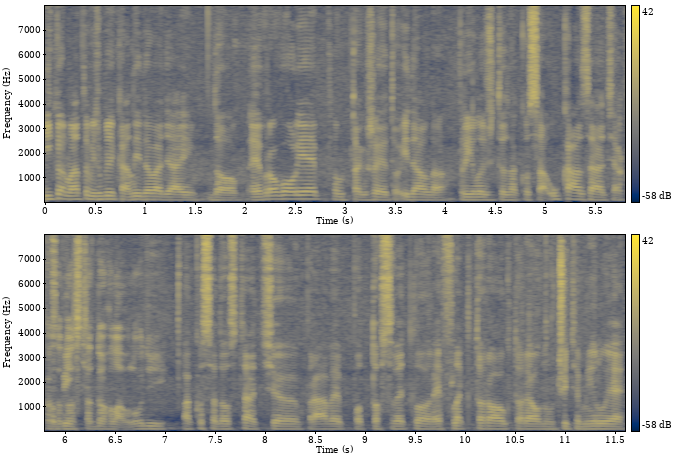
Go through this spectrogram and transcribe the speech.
Igor Matovič bude kandidovať aj do eurovolieb, takže je to ideálna príležitosť, ako sa ukázať. Ako, ako sa byť, dostať do hlav ľudí. Ako sa dostať e, práve pod to svetlo reflektorov, ktoré on určite miluje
